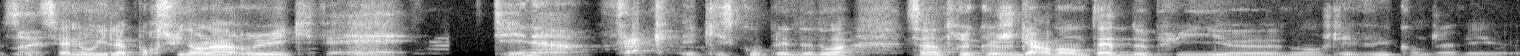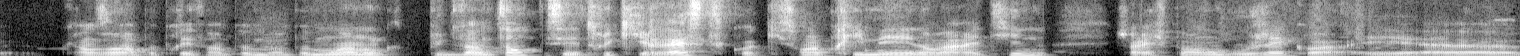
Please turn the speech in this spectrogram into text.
cette Ouais. scène où il la poursuit dans la rue et qui fait Hey, Tina, fuck et qui se coupe les deux doigts. C'est un truc que je garde en tête depuis. euh, je l'ai vu quand j'avais euh, 15 ans à peu près, enfin un peu un peu moins, donc plus de 20 ans. C'est des trucs qui restent quoi, qui sont imprimés dans ma rétine j'arrive pas à en bouger quoi. Et, euh,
